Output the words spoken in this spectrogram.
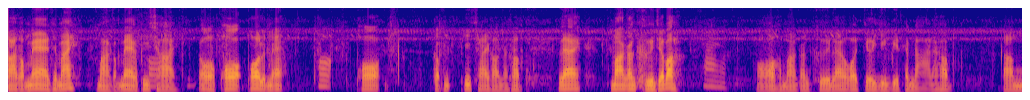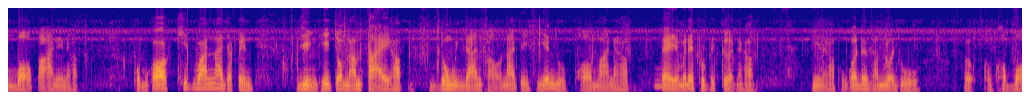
มากับแม่ใช่ไหมมากับแม่กับพี่ชายอ๋อพ่อพ่อหรือแม่พ่อพ่อกับพี่ชายเขานะครับ และมากลางคืนใช่ปะใช่ครับอ๋อเขามากลางคืนแล้วเขาก็เจอยิงปริศนานะครับ ตามบ่อปลานี่นะครับ ผมก็คิดว่าน่าจะเป็น หญิงที่จมน้ำตายครับดวงวิญญาณเขาน่าจะเฮี้ยนอยู่พอประมาณนะครับ แต่ยังไม่ได้ผุดไปเกิดนะครับ นี่นะครับ ผมก็เดินสำรวจอยู่เออขอบขอบบ่อ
